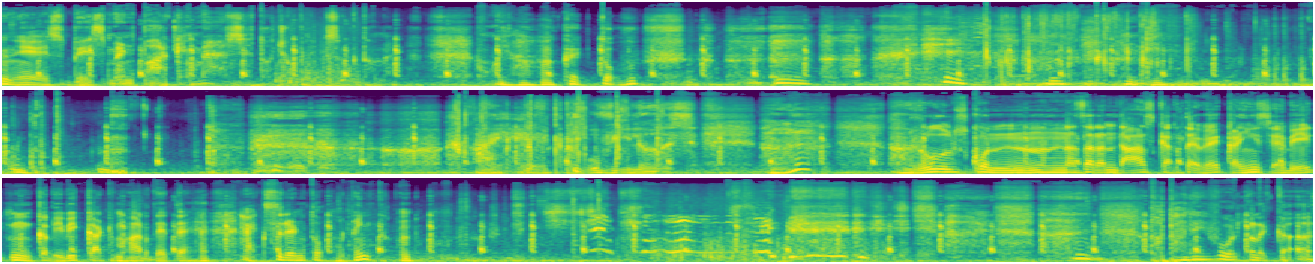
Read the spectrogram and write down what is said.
इस इस बेसमेंट पार्किंग में ऐसे तो छुप नहीं सकता मैं। यहाँ गए तो I hate two wheelers rules को नजरअंदाज करते हुए कहीं से भी कभी भी कट मार देते हैं। एक्सीडेंट तो होना ही था। पता नहीं वो लड़का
